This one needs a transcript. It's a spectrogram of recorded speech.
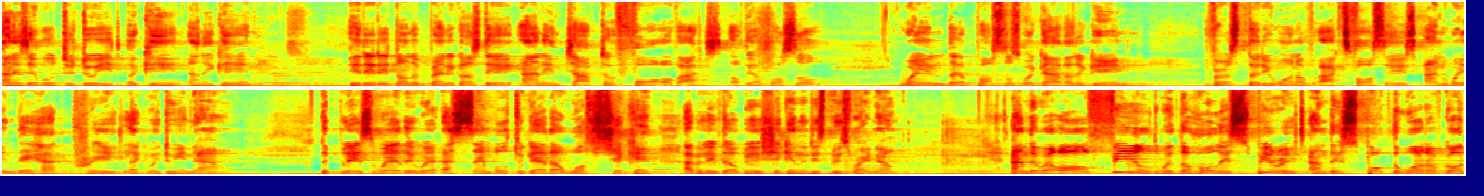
and is able to do it again and again. He did it on the Pentecost day and in chapter 4 of Acts of the Apostle. When the apostles were gathered again, verse 31 of Acts 4 says, And when they had prayed, like we're doing now, the place where they were assembled together was shaken. I believe there'll be a shaking in this place right now. And they were all filled with the Holy Spirit, and they spoke the word of God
